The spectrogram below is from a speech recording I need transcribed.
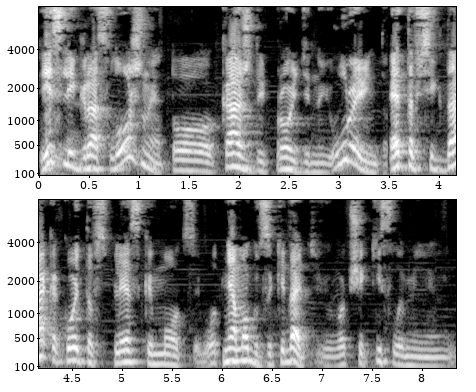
Если игра сложная, то каждый пройденный уровень это всегда какой-то всплеск эмоций. Вот меня могут закидать вообще кислыми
